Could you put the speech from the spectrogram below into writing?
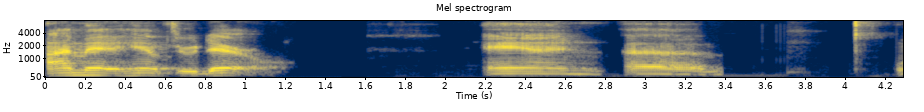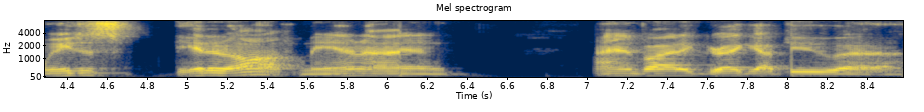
I met him through Darrell, and um, we just hit it off, man. I I invited Greg up to uh,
